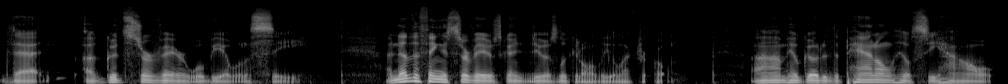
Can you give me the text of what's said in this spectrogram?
that a good surveyor will be able to see. Another thing a surveyor is going to do is look at all the electrical. Um, he'll go to the panel. He'll see how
